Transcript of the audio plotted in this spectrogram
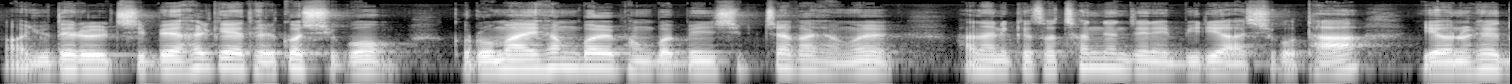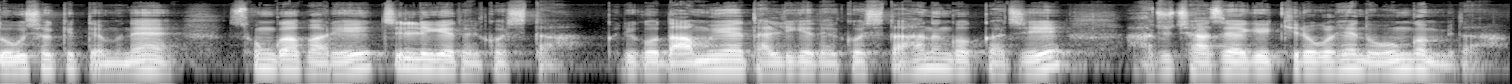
어, 유대를 지배하게 될 것이고 그 로마의 형벌 방법인 십자가형을 하나님께서 천년 전에 미리 아시고 다 예언을 해 놓으셨기 때문에 손과 발이 찔리게 될 것이다. 그리고 나무에 달리게 될 것이다 하는 것까지 아주 자세하게 기록을 해 놓은 겁니다.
